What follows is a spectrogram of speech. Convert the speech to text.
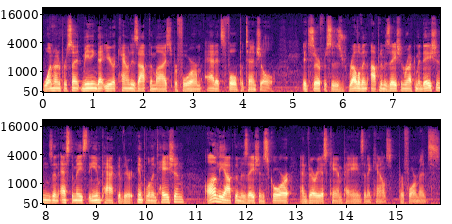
100% meaning that your account is optimized to perform at its full potential. It surfaces relevant optimization recommendations and estimates the impact of their implementation on the optimization score and various campaigns and accounts performance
